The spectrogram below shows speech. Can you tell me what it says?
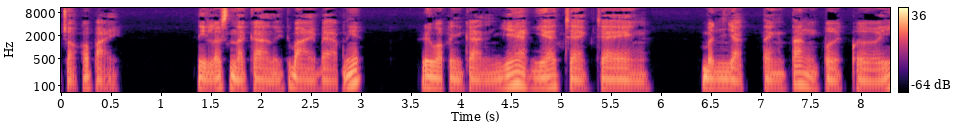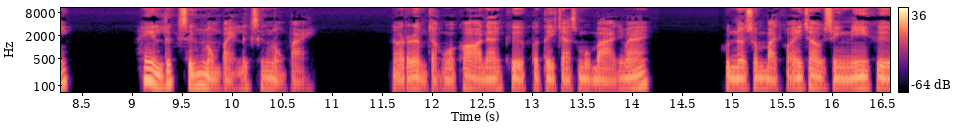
เจาะเข้าไป นี่ลักษณะการอธิบายแบบนี้เรียกว่าเป็นการแยกแยะแจกแจง บัญญัติแต่งตั้งเปิดเผย ให้ลึกซึ้งลงไปลึกซึ้งลงไป เราเริ่มจากหัวข้อนะคือปฏิจจสมุปบาทใช่ไหมคุณสมบัติของไอ้เจ้าสิ่งนี้คือ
